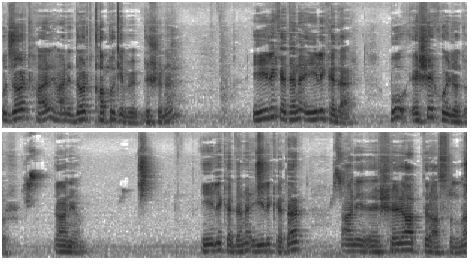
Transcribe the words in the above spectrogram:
Bu dört hal hani dört kapı gibi düşünün. İyilik edene iyilik eder. Bu eşek huyludur. Yani iyilik edene iyilik eder. Yani e, şeriattır aslında.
